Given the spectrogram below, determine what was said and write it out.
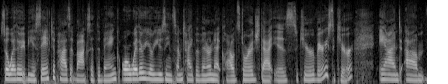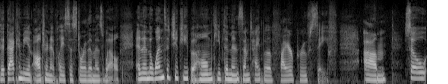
So, whether it be a safe deposit box at the bank or whether you're using some type of internet cloud storage that is secure, very secure, and um, that that can be an alternate place to store them as well. And then the ones that you keep at home, keep them in some type of fireproof safe. Um, so,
